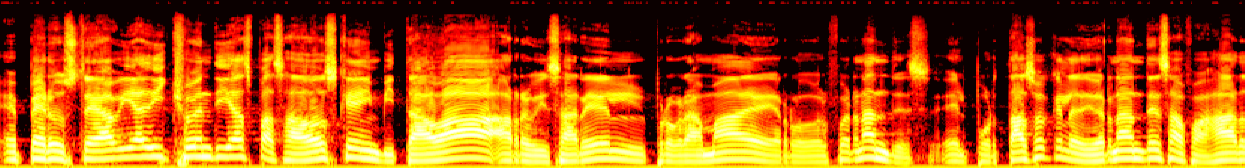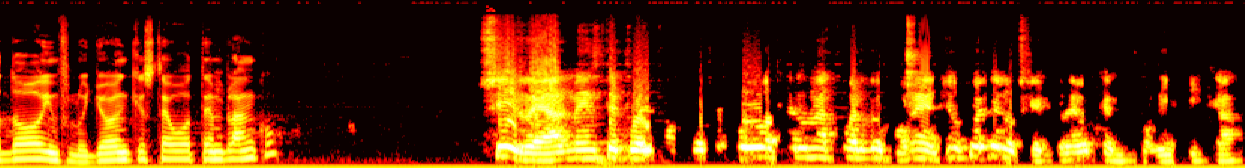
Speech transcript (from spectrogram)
eh, pero usted había dicho en días pasados que invitaba a revisar el programa de Rodolfo Hernández. ¿El portazo que le dio Hernández a Fajardo influyó en que usted vote en blanco? Sí, realmente pues no se pudo hacer un acuerdo con él. Yo soy de los que creo que en política,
